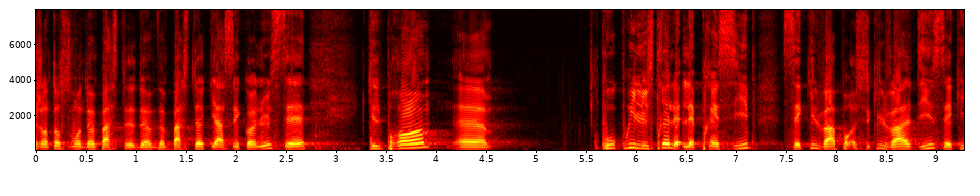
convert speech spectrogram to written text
j'entends souvent d'un pasteur, pasteur, qui est assez connu, c'est qu'il prend euh, pour, illustrer les, principes, ce qu'il va, ce qu'il va dire, c'est que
